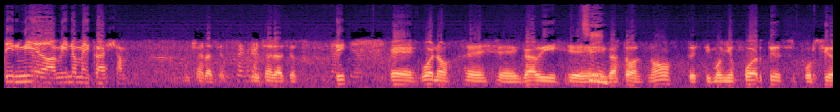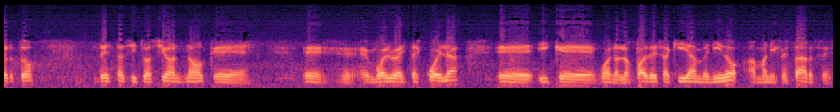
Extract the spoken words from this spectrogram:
Sin miedo, a mí no me callan. Muchas gracias, muchas gracias. Sí, eh, bueno, eh, eh Gaby, eh, Gastón, ¿no? Testimonios fuertes, por cierto, de esta situación, ¿no? Que eh, envuelve a esta escuela eh, y que, bueno, los padres aquí han venido a manifestarse,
